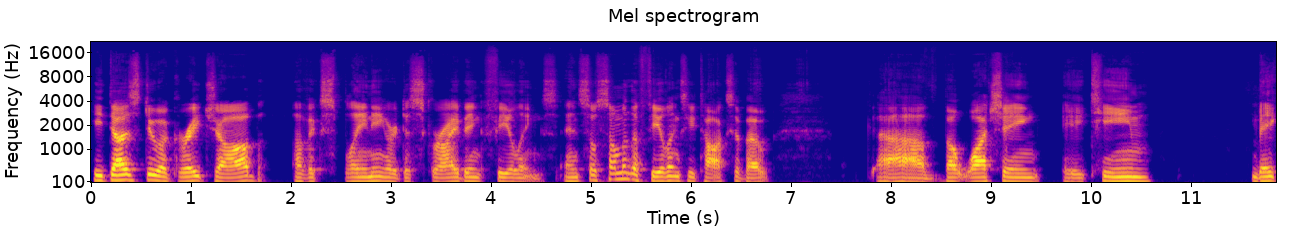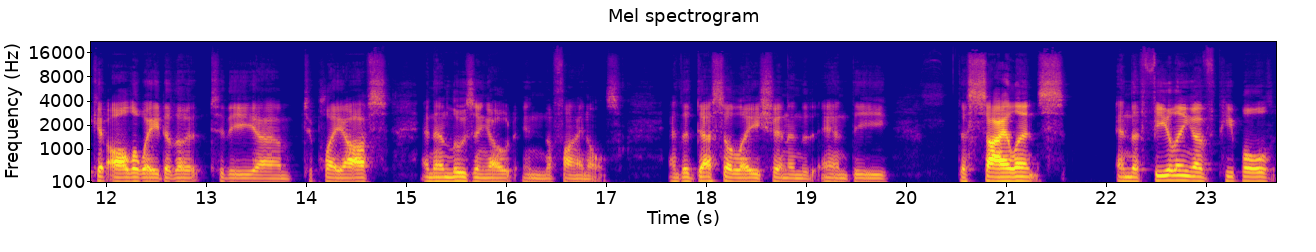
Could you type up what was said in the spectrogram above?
He does do a great job of explaining or describing feelings. And so some of the feelings he talks about uh, about watching a team make it all the way to the to the um, to playoffs and then losing out in the finals and the desolation and the and the the silence and the feeling of people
